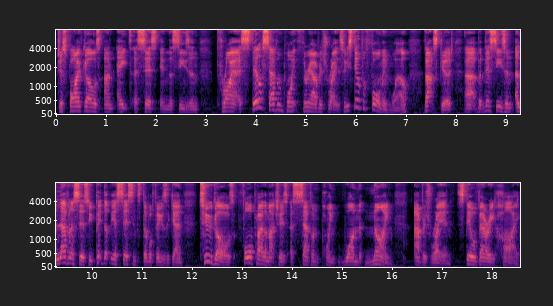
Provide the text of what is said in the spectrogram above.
Just five goals and eight assists in the season prior is still a 7.3 average rating, so he's still performing well. That's good. Uh, but this season, 11 assists. So he picked up the assists into double figures again. Two goals, four player of the matches, a 7.19 average rating. Still very high.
